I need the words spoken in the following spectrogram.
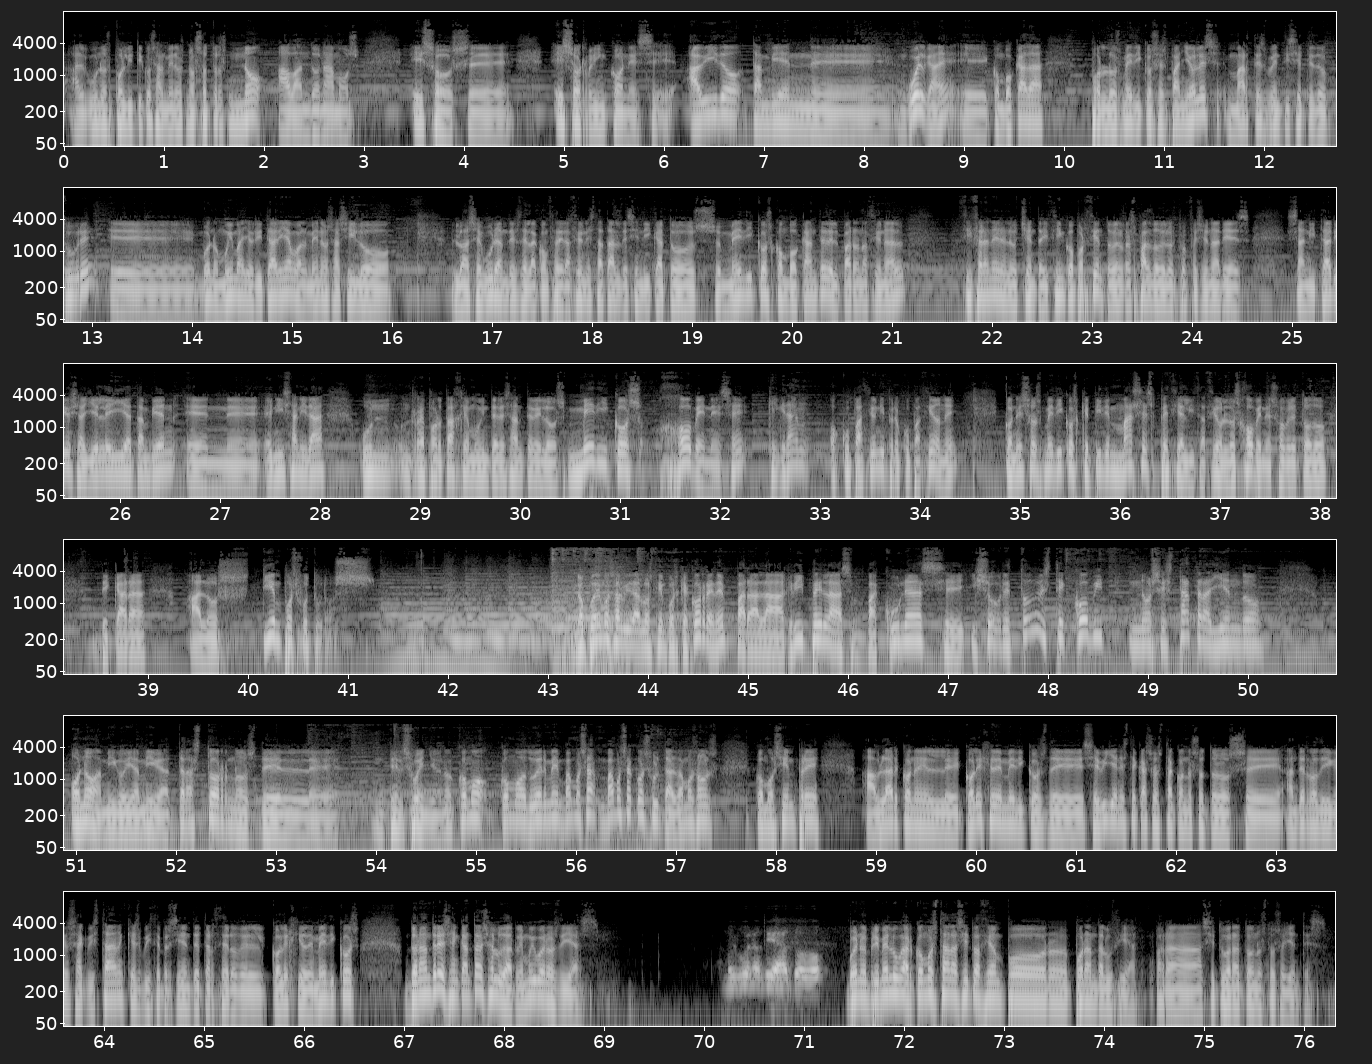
algunos políticos, al menos nosotros no abandonamos esos, eh, esos rincones. Eh, ha habido también eh, huelga eh, convocada por los médicos españoles, martes 27 de octubre, bueno, muy mayoritaria, o al menos así lo, lo aseguran desde la Confederación Estatal de Sindicatos Médicos, convocante del paro nacional cifran en el 85% el respaldo de los profesionales sanitarios. Y ayer leía también en, eh, en iSanidad un, un, reportaje muy interesante de los médicos jóvenes. ¿eh? Qué gran ocupación y preocupación ¿eh? con esos médicos que piden más especialización, los jóvenes sobre todo, de cara a los tiempos futuros. No podemos olvidar los tiempos que corren, ¿eh? Para la gripe, las vacunas eh, y sobre todo este COVID nos está trayendo, o no, amigo y amiga, trastornos del, eh, del sueño, ¿no? ¿Cómo, ¿Cómo duermen? Vamos a, vamos a consultar, vamos, como siempre, a hablar con el eh, Colegio de Médicos de Sevilla. En este caso está con nosotros Andrés Rodríguez Sacristán, que es vicepresidente tercero del Colegio de Médicos. Don Andrés, encantado de saludarle. Muy buenos días. Muy buenos días a todos. Bueno, en primer lugar, ¿cómo está la situación por, por Andalucía para situar a todos nuestros oyentes?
